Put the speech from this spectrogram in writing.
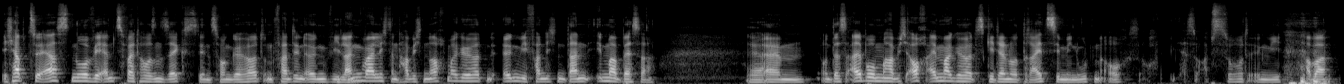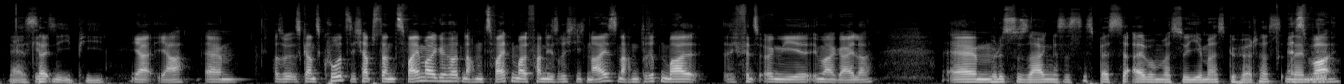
Ich habe zuerst nur WM 2006 den Song gehört und fand ihn irgendwie Mhm. langweilig. Dann habe ich ihn nochmal gehört und irgendwie fand ich ihn dann immer besser. Ja. Ähm, und das Album habe ich auch einmal gehört. Es geht ja nur 13 Minuten auch. Ist auch ja, so absurd irgendwie. Aber ja, es ist halt eine EP. Ja, ja. Ähm, also ist ganz kurz. Ich habe es dann zweimal gehört. Nach dem zweiten Mal fand ich es richtig nice. Nach dem dritten Mal, ich finde es irgendwie immer geiler. Ähm, Würdest du sagen, das ist das beste Album, was du jemals gehört hast es war, Leben?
